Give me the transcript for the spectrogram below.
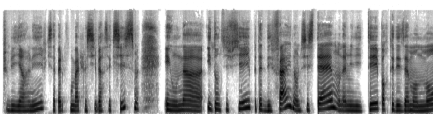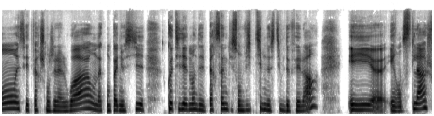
publié un livre qui s'appelle Combattre le cybersexisme et on a identifié peut-être des failles dans le système, on a milité, porté des amendements, essayé de faire changer la loi, on accompagne aussi quotidiennement des personnes qui sont victimes de ce type de faits-là. Et, euh, et en cela, je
